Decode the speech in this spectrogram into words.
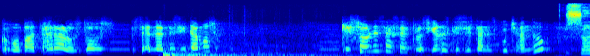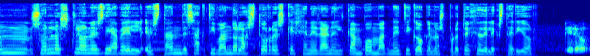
como matar a los dos. O sea, necesitamos... ¿Qué son esas explosiones que se están escuchando? Son, son los clones de Abel. Están desactivando las torres que generan el campo magnético que nos protege del exterior. Pero,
